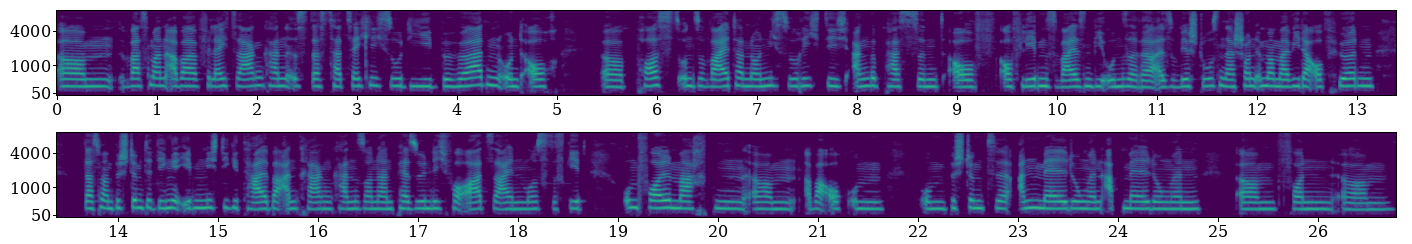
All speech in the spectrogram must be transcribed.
Ähm, was man aber vielleicht sagen kann, ist, dass tatsächlich so die Behörden und auch äh, Post und so weiter noch nicht so richtig angepasst sind auf, auf Lebensweisen wie unsere. Also wir stoßen da schon immer mal wieder auf Hürden, dass man bestimmte Dinge eben nicht digital beantragen kann, sondern persönlich vor Ort sein muss. Das geht um Vollmachten, ähm, aber auch um, um bestimmte Anmeldungen, Abmeldungen ähm, von ähm,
